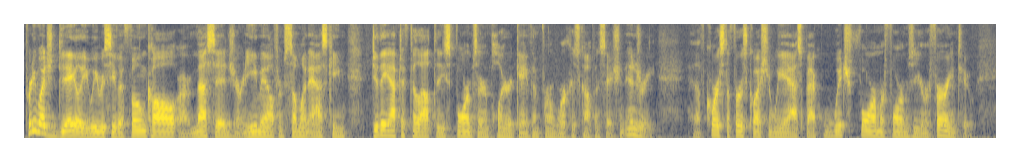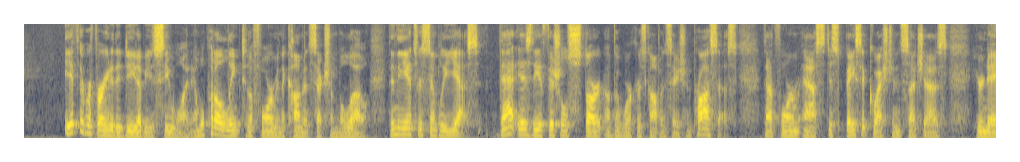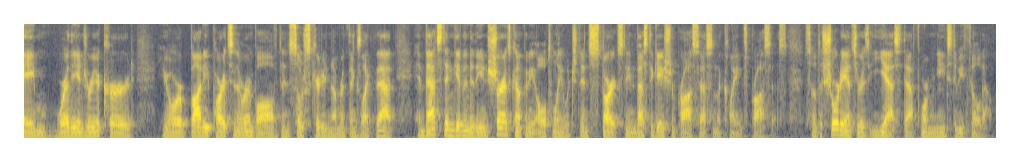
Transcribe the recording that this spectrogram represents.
Pretty much daily, we receive a phone call or a message or an email from someone asking, do they have to fill out these forms their employer gave them for a workers' compensation injury? And of course, the first question we ask back, which form or forms are you referring to? If they're referring to the DWC one, and we'll put a link to the form in the comments section below, then the answer is simply yes. That is the official start of the workers' compensation process. That form asks just basic questions such as your name, where the injury occurred, your body parts that are involved, and social security number and things like that. And that's then given to the insurance company ultimately, which then starts the investigation process and the claims process. So the short answer is yes, that form needs to be filled out.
